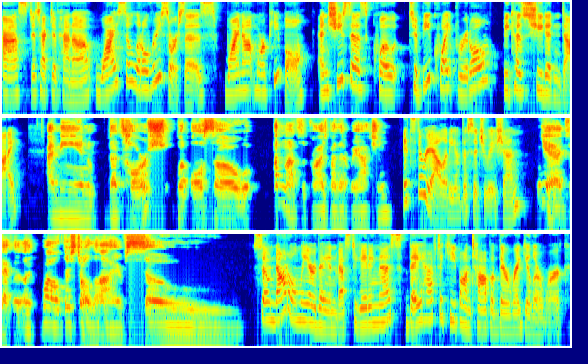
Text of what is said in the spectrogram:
asked Detective Henna, why so little resources? Why not more people? And she says, quote, to be quite brutal, because she didn't die. I mean, that's harsh, but also I'm not surprised by that reaction. It's the reality of the situation. Yeah, exactly. Like, well, they're still alive, so so, not only are they investigating this, they have to keep on top of their regular work.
